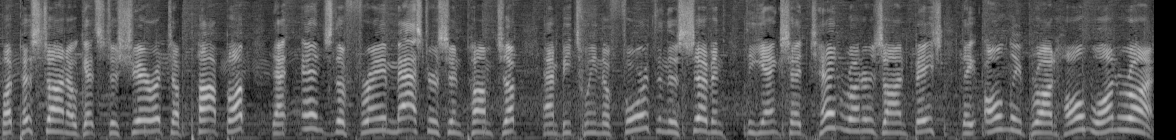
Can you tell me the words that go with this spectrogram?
but Pestano gets Teixeira to pop up. That ends the frame. Masterson pumps up, and between the fourth and the seventh, the Yanks had 10 runners on base. They only brought home one run.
